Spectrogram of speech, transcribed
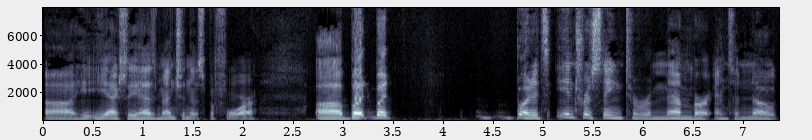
Uh, he he actually has mentioned this before, uh, but but but it's interesting to remember and to note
